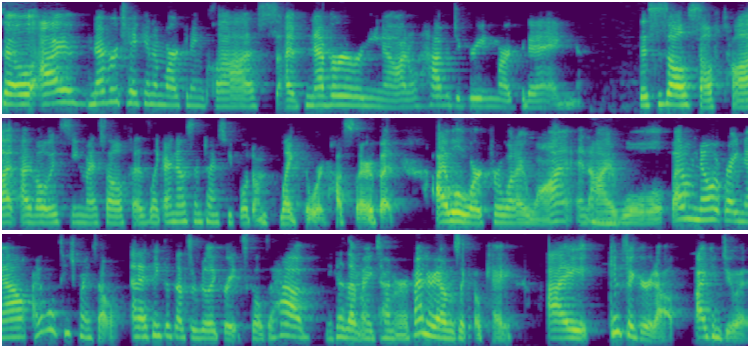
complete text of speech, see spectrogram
So I've never taken a marketing class. I've never, you know, I don't have a degree in marketing this is all self-taught i've always seen myself as like i know sometimes people don't like the word hustler but i will work for what i want and mm-hmm. i will if i don't know it right now i will teach myself and i think that that's a really great skill to have because at my time in refinery i was like okay i can figure it out i can do it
